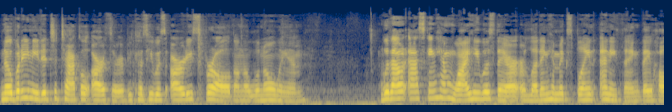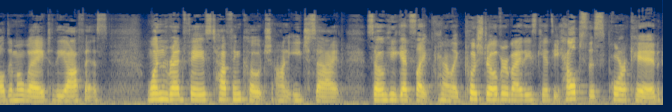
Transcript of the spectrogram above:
Nobody needed to tackle Arthur because he was already sprawled on the linoleum. Without asking him why he was there or letting him explain anything, they hauled him away to the office one red faced, huffing coach on each side. So he gets like kind of like pushed over by these kids. He helps this poor kid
